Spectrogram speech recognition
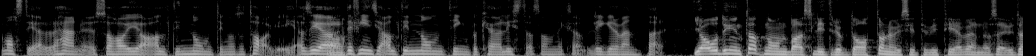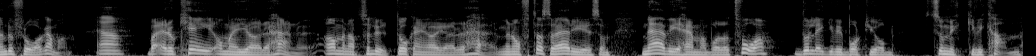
måste göra det här nu så har jag alltid någonting att ta tag i. Alltså jag, Ja. det finns ju alltid någonting på kölista som liksom ligger och väntar. Ja, och det är ju inte att någon bara sliter upp datorn när vi sitter vid TVn och så, utan då frågar man. Ja, Bara, är det okej om jag gör det här nu? Ja men absolut, då kan jag göra det här. Men ofta så är det ju som, när vi är hemma båda två, då lägger vi bort jobb så mycket vi kan.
